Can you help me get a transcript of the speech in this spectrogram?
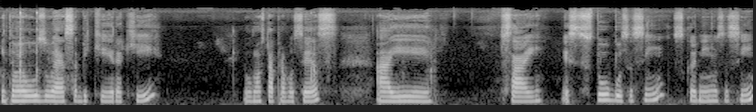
Então, eu uso essa biqueira aqui. Eu vou mostrar pra vocês. Aí, saem esses tubos assim, os caninhos assim.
